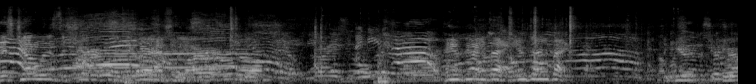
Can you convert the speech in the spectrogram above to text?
This gentleman is the shooter for the actually. I need help! Hands behind your back. Hands behind your back. Secure, secure.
